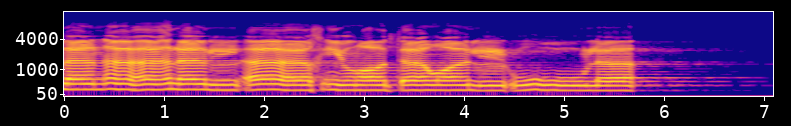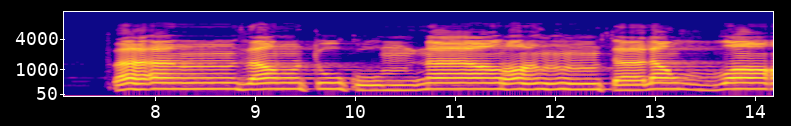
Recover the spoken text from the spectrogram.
لنا للاخره والاولى فانذرتكم نارا تلظى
